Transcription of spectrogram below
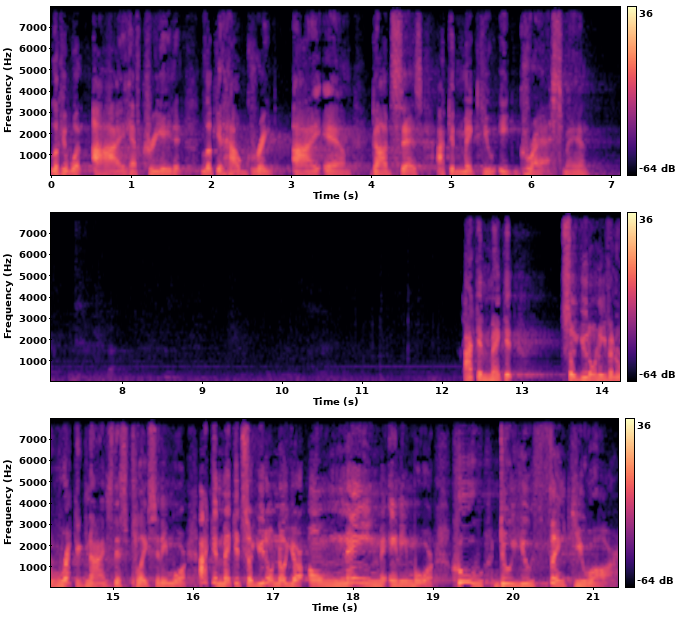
Look at what I have created. Look at how great I am. God says, I can make you eat grass, man. I can make it so you don't even recognize this place anymore. I can make it so you don't know your own name anymore. Who do you think you are?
